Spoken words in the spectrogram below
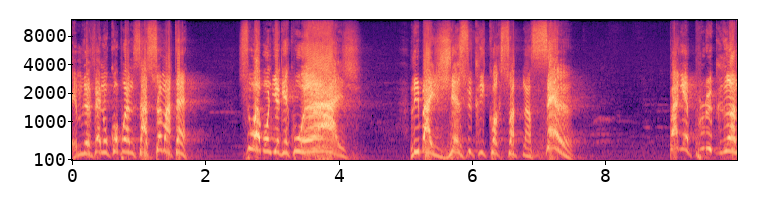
Et me le fait nous comprendre ça ce matin. Soit bon Dieu qui courage. Il Jésus-Christ quoi que soit dans celle. Pas de plus grand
